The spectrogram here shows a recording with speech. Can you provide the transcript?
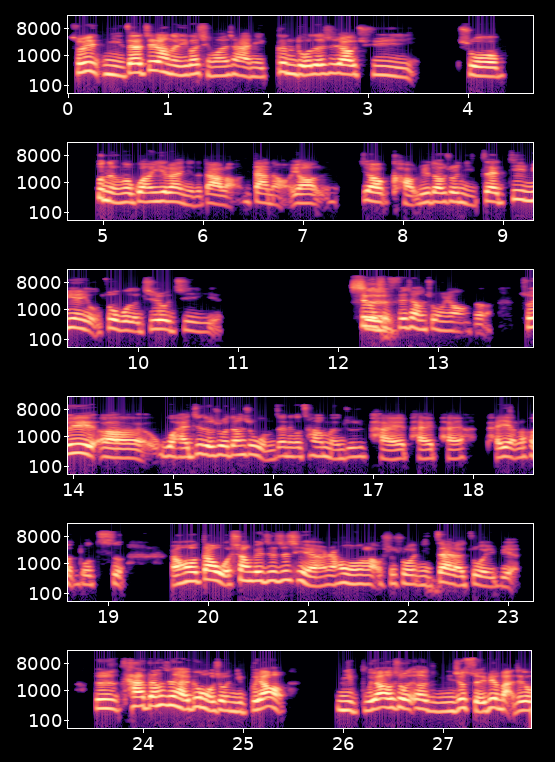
所以你在这样的一个情况下，你更多的是要去说，不能够光依赖你的大脑，大脑要要考虑到说你在地面有做过的肌肉记忆，这个是非常重要的。所以呃，我还记得说当时我们在那个舱门就是排排排排演了很多次，然后到我上飞机之前，然后我跟老师说你再来做一遍。就是他当时还跟我说：“你不要，你不要说，呃，你就随便把这个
